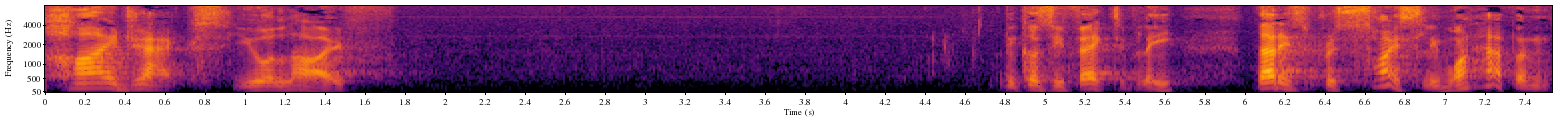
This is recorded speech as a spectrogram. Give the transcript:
hijacks your life? Because effectively, that is precisely what happened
